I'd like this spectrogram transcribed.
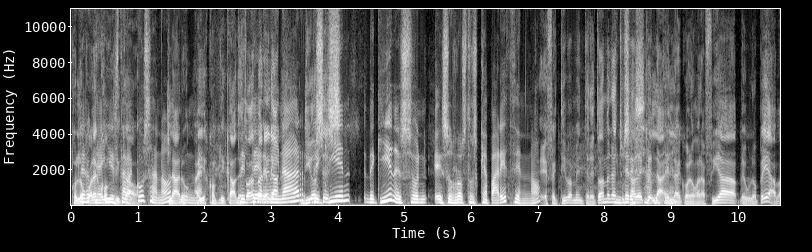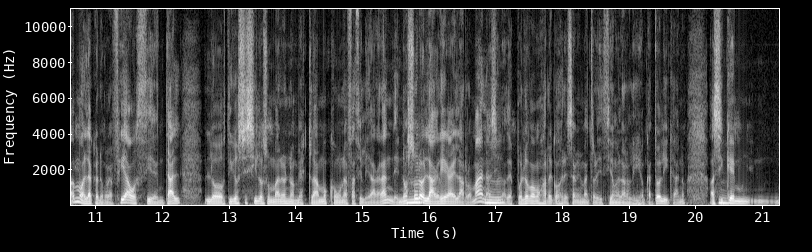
Con lo Claro cual es ahí complicado. está la cosa, ¿no? Claro, Mm, ahí es complicado. De todas maneras, dioses... de, quién, de quiénes son esos rostros que aparecen, ¿no? Efectivamente, de todas maneras tú sabes que en la, en la iconografía europea, vamos, en la iconografía occidental, los dioses y los humanos nos mezclamos con una facilidad grande, no solo en la griega y la romana, sino después lo vamos a recoger esa misma tradición en la religión católica, ¿no? Así que mm,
